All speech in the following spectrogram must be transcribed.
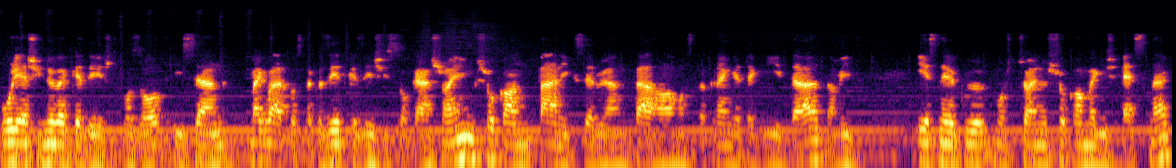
óriási növekedést hozott, hiszen megváltoztak az étkezési szokásaink, sokan pánikszerűen felhalmoztak rengeteg ételt, amit ész nélkül most sajnos sokan meg is esznek.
